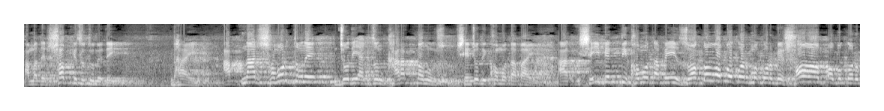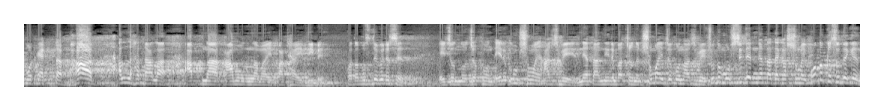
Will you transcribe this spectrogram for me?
আমাদের সব কিছু তুলে দেই। ভাই, আপনার সমর্থনে যদি একজন খারাপ মানুষ, সে যদি ক্ষমতা পায়, আর সেই ব্যক্তি ক্ষমতা পেয়ে যত অপকর্ম করবে, সব অপকর্মর একটা ভাগ আল্লাহ তাআলা আপনার আমল নামায় পাঠায় দিবে। কথা বুঝতে পেরেছেন? এই জন্য যখন এরকম সময় আসবে, নেতা নির্বাচনের সময় যখন আসবে, শুধু মসজিদের নেতা দেখার সময় কত কিছু দেখেন?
